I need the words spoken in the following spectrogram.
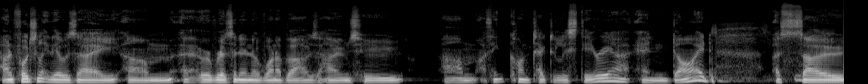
Unfortunately, there was a, um, a resident of one of those homes who um, I think contacted listeria and died. Uh, So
